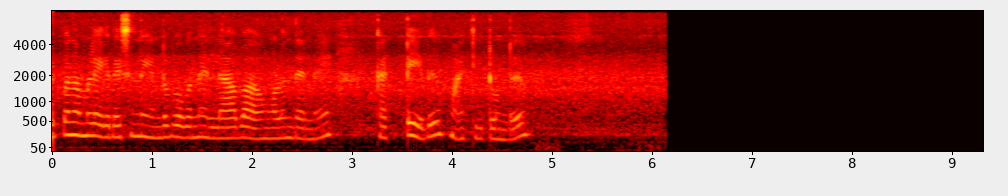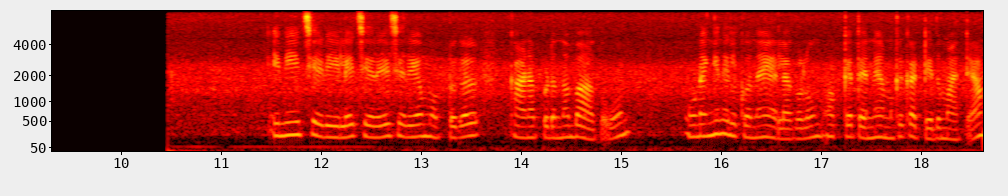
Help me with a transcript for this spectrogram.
ഇപ്പോൾ നമ്മൾ ഏകദേശം നീണ്ടു പോകുന്ന എല്ലാ ഭാഗങ്ങളും തന്നെ കട്ട് ചെയ്ത് മാറ്റിയിട്ടുണ്ട്. ഇനി ഈ ചെടിയിലെ ചെറിയ ചെറിയ മുട്ടുകൾ കാണപ്പെടുന്ന ഭാഗവും ഉണങ്ങി നിൽക്കുന്ന ഇലകളും ഒക്കെ തന്നെ നമുക്ക് കട്ട് ചെയ്ത് മാറ്റാം.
